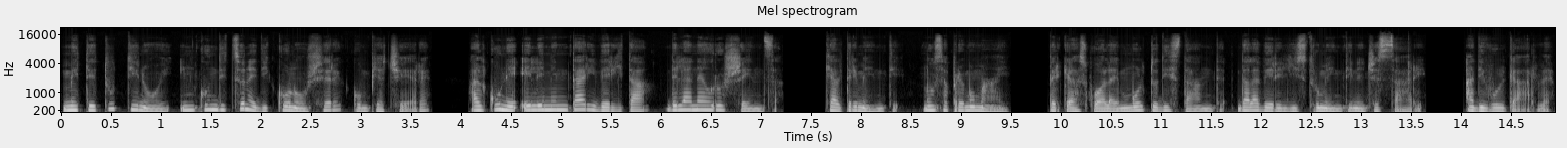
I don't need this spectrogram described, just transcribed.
mette tutti noi in condizione di conoscere con piacere alcune elementari verità della neuroscienza che altrimenti non sapremo mai, perché la scuola è molto distante dall'avere gli strumenti necessari a divulgarle.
